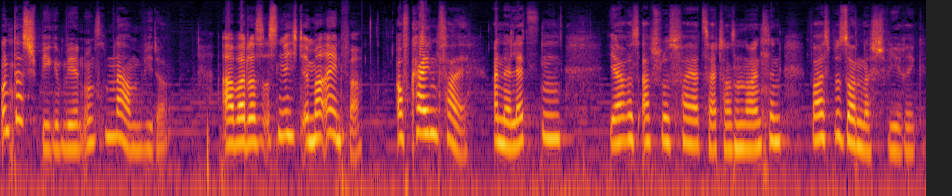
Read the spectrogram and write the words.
Und das spiegeln wir in unserem Namen wieder. Aber das ist nicht immer einfach. Auf keinen Fall. An der letzten Jahresabschlussfeier 2019 war es besonders schwierig.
